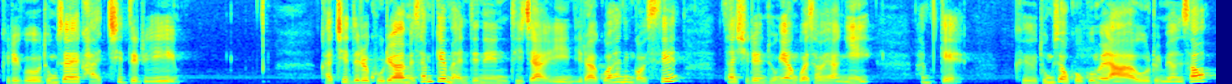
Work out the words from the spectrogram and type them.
그리고 동서의 가치들이 가치들을 고려하면서 함께 만드는 디자인이라고 하는 것은 사실은 동양과 서양이 함께 그 동서 고금을 아우르면서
